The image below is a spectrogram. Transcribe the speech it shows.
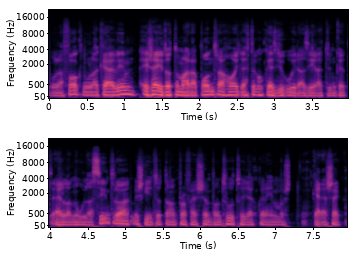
nulla fok, nulla Kelvin, és eljutottam arra a pontra, hogy hát akkor kezdjük újra az életünket el a nulla szintről, és kinyitottam a profession.hu-t, hogy akkor én most keresek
